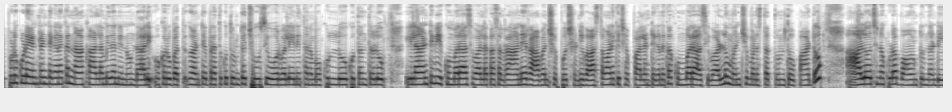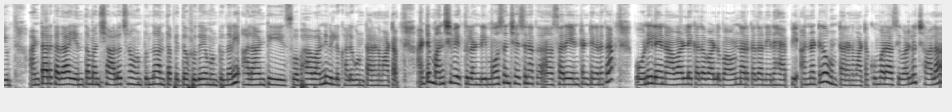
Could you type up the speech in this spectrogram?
ఎప్పుడు కూడా ఏంటంటే కనుక నా కాళ్ళ మీద నేను ఉండాలి. ఒకరు బతుకు అంటే బ్రతుకుతుంటే చూసి ఓర్వలేని తన మొకుళ్ళు కుతంత్రలు ఇలాంటివి కుంభరాశి వాళ్ళకి అసలు రానే రావని చెప్పొచ్చండి. వాస్తవానికి చెప్పాలంటే కనుక కుంభరాశి వాళ్ళు మంచి మనస్తత్వంతో పాటు ఆలోచన కూడా బాగుంటుందండి. అంటారు కదా ఎంత మంచి ఆలోచన ఉంటుందో అంత పెద్ద హృదయం ఉంటుందని అలాంటి స్వభావాన్ని వీళ్ళు కలిగి ఉంటారనమాట అంటే మంచి వ్యక్తులండి. మోసం చేసిన సరే ఏంటంటే కనుక పోనీలే నా వాళ్ళే కదా వాళ్ళు బాగున్నారు కదా నేను హ్యాపీ అన్నట్టుగా ఉంటారనమాట కుంభరాశి వాళ్ళు చాలా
